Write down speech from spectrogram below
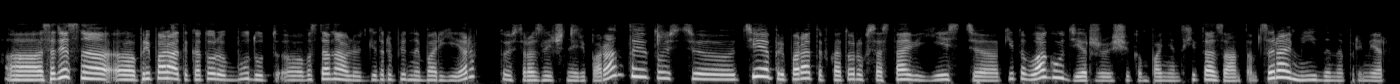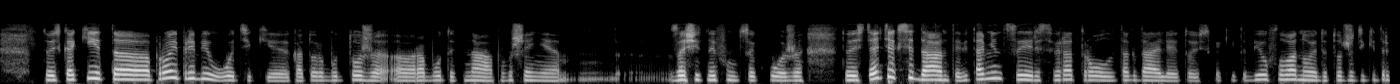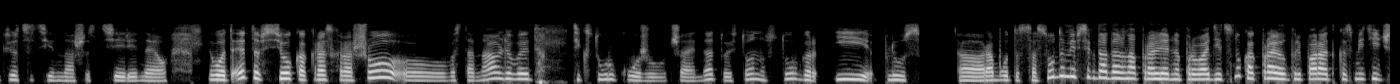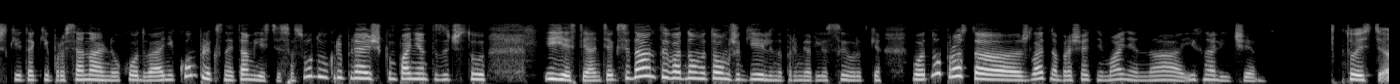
А, соответственно, э, препараты, которые будут э, восстанавливать гидропидный барьер, то есть различные репаранты, то есть э, те препараты, в которых в составе есть какие-то влагоудерживающие компоненты, хитозан, там, церамиды, например, то есть какие-то про- и пребиотики, которые будут тоже работать на повышение защитной функции кожи, то есть антиоксиданты, витамин С, ресвератрол и так далее, то есть какие-то биофлавоноиды, тот же дигидрокверцетин нашей серии NEO. Вот, это все как раз хорошо э, восстанавливает текстуру кожи, улучшает, да, то есть тонус, тургор и плюс а, работа с сосудами всегда должна параллельно проводиться. Ну, как правило, препараты косметические, такие профессиональные, уходовые, они комплексные. Там есть и сосуды укрепляющие компоненты зачастую, и есть и антиоксиданты в одном и том же геле, например, или сыворотке. Вот, ну, просто желательно обращать внимание на их наличие. То есть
